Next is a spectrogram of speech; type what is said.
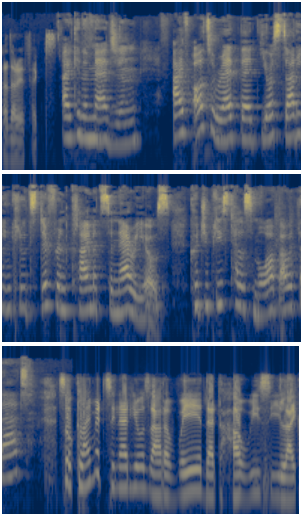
other effects i can imagine I've also read that your study includes different climate scenarios. Could you please tell us more about that? So climate scenarios are a way that how we see like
